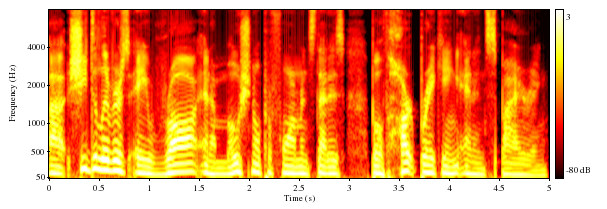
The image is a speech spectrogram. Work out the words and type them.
uh, she delivers a raw and emotional performance that is both heartbreaking and inspiring.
